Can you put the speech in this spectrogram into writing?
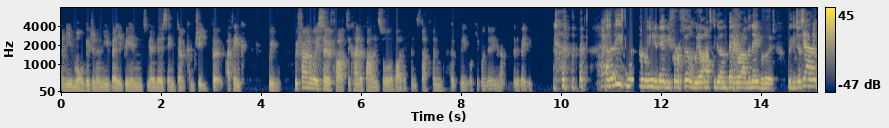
a new mortgage and a new baby, and you know, those things don't come cheap. But I think we've we found a way so far to kind of balance all of our different stuff, and hopefully we'll keep on doing that with the baby. and at least when we need a baby for a film, we don't have to go and beg around the neighborhood. We can just yeah.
